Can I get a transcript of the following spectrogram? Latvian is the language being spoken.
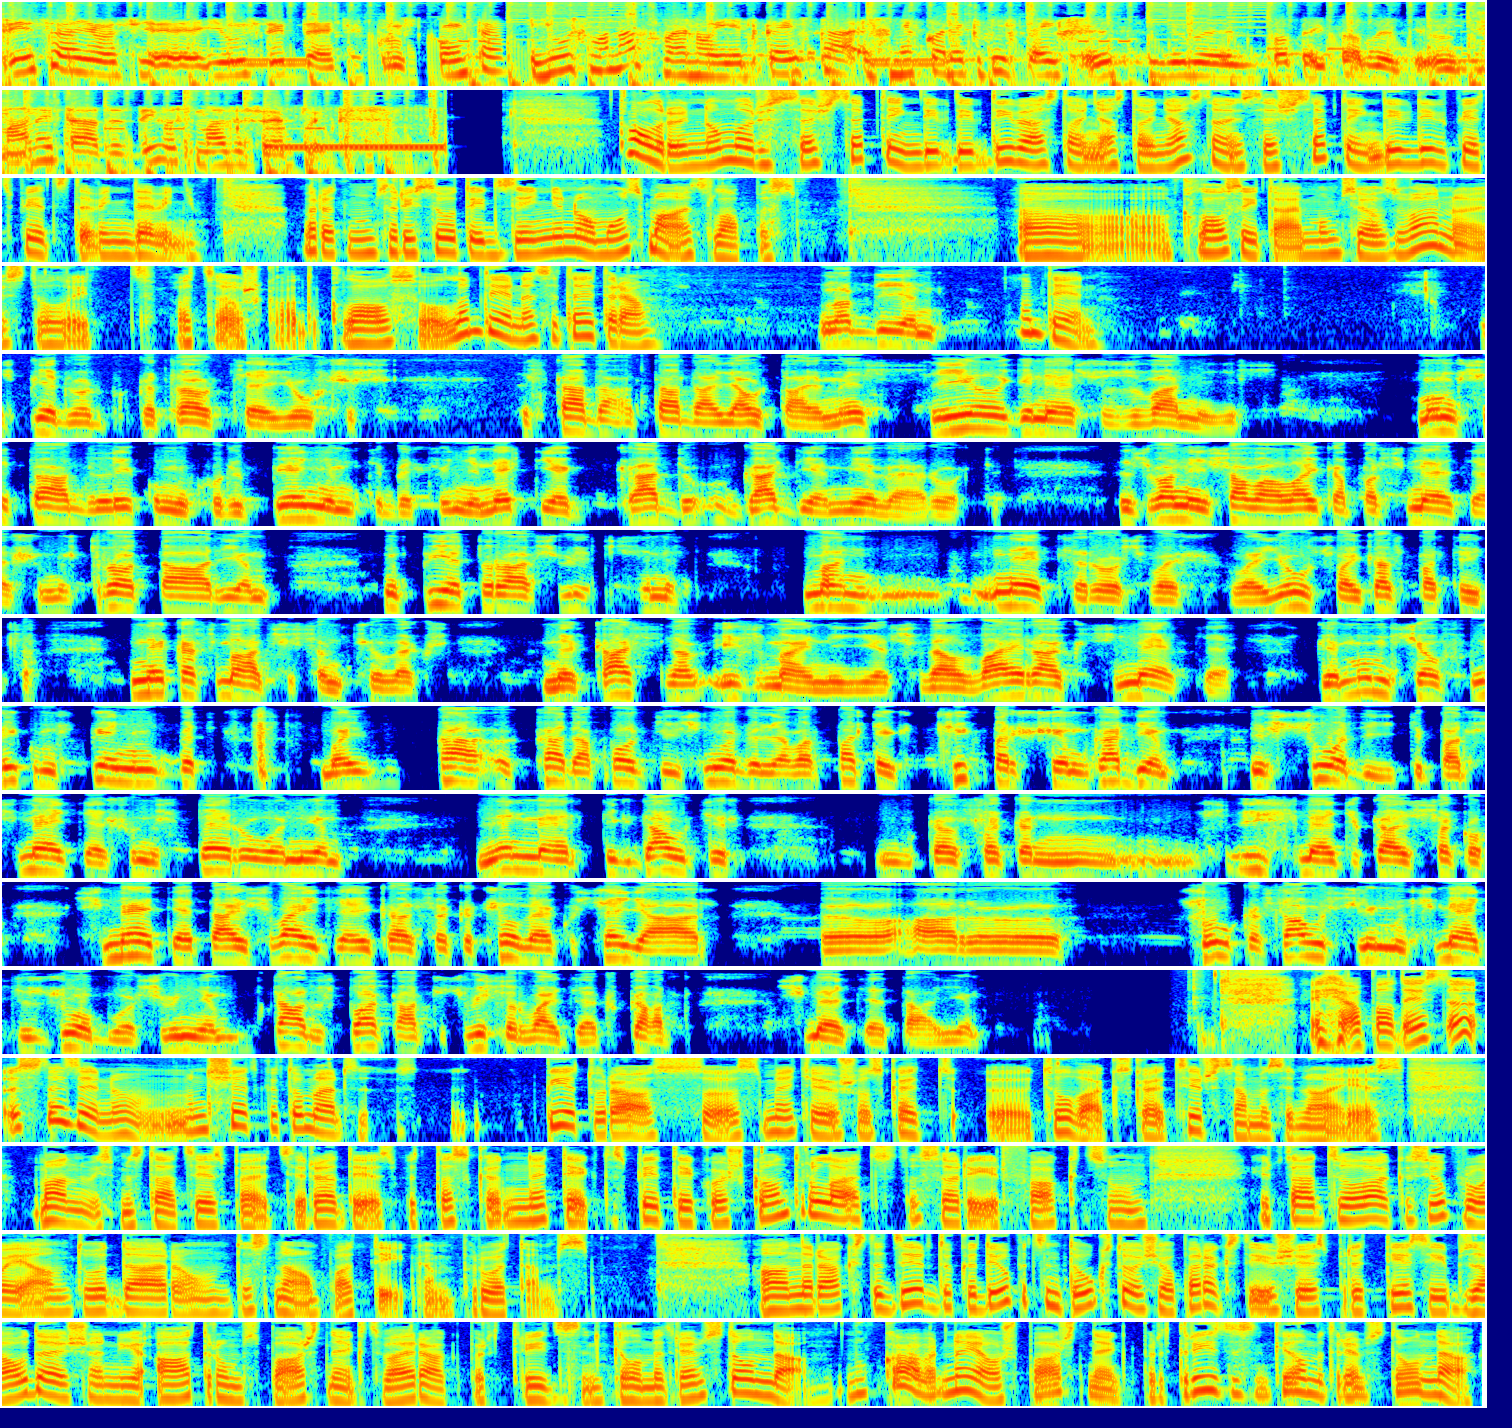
Priecājos, ja jūs dzirdēsiet krustpunktā. Jūs man atvainojiet, ka es tā es nekorekti izteikšu. Es gribēju pateikt tādiem, ka man ir tādas divas mazas replikas. Tālruņa numurs 6722, 888, 672, 559, varat mums arī sūtīt ziņu no mūsu mājaslapas. Uh, klausītāji mums jau zvana, es tūlīt pacelšu kādu klausulu. Labdien, esat ēterā! Labdien! Labdien! Es piedodu, ka traucēju jūsus. Es tādā, tādā jautājumā es ilgi neesmu zvanījis. Mums ir tādi likumi, kuri ir pieņemti, bet viņi netiek gadu, gadiem ievēroti. Es zvanīju savā laikā par smēķēšanu trotāriem, nu, pieturās visi. Man neceros, vai, vai jūs, vai kas pateica, nekas mācīsim cilvēkus. Nekas nav izmainījies, vēl vairāk smēķē pie mums jau likums pieņemts, bet vai kā, kādā policijas nodaļā var pateikt, cik par šiem gadiem ir sodīti par smēķēšanu uz peroniem. Vienmēr tik daudz ir saka, izsmēķu, kā es saku, smēķētājs vajadzēja, kā saka, cilvēku sejā ar, ar sūkas ausīm un smēķis zobos. Viņam tādus plakātus visur vajadzētu kārt smēķētājiem. Jā, paldies. Nu, es nezinu, man šķiet, ka tomēr pieturās smēķējušo skaitu, cilvēku skaits ir samazinājies. Man vismaz tāds iespējas ir radies, bet tas, ka netiek tas pietiekoši kontrolēts, tas arī ir fakts. Un ir tādi cilvēki, kas joprojām to dara, un tas nav patīkami, protams. Anna raksta dzirdu, ka 12 tūkstoši jau parakstījušies pret tiesību zaudēšanu, ja ātrums pārsniegts vairāk par 30 km stundā. Nu, kā var nejauši pārsniegt par 30 km stundā?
